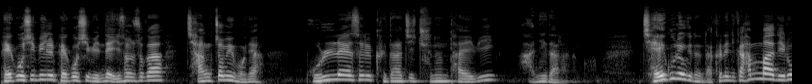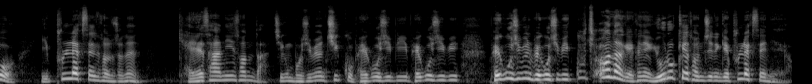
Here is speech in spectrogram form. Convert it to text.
151, 150인데 이 선수가 장점이 뭐냐? 볼넷을 그다지 주는 타입이 아니다라는 거. 제구력이 된다. 그러니까 한마디로 이 플렉센 선수는 계산이 선다. 지금 보시면 직구 152, 152, 151, 152 꾸준하게 그냥 요렇게 던지는 게 플렉센이에요.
